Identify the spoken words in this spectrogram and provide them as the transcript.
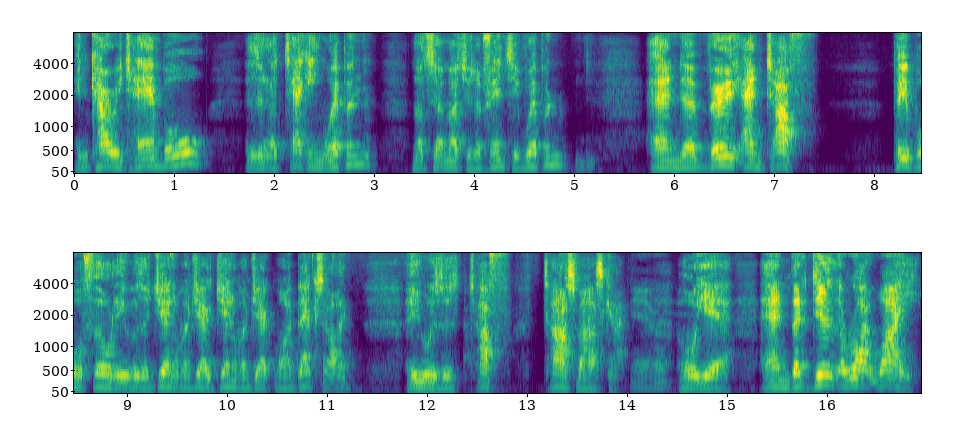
Encouraged handball as an attacking weapon, not so much a defensive weapon, and uh, very and tough. People thought he was a gentleman Jack, gentleman Jack, my backside. He was a tough taskmaster. Yeah. Right. Oh yeah, and but did it the right way.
